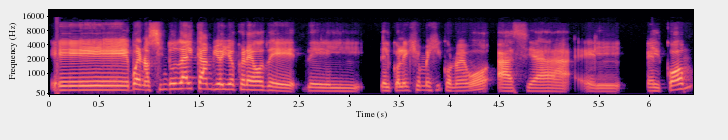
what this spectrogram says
Eh, bueno, sin duda el cambio, yo creo, del, del, Colegio México Nuevo hacia el, el COM,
